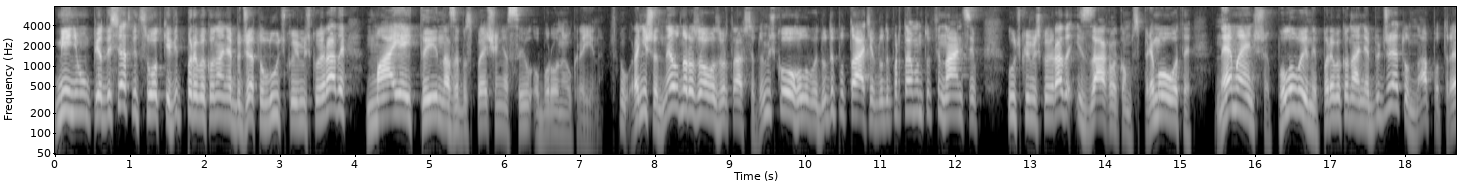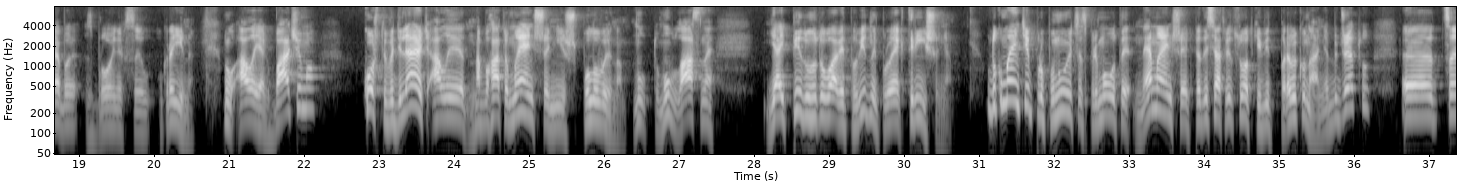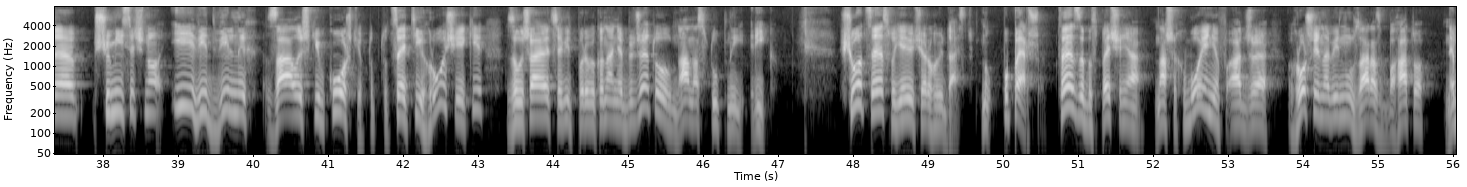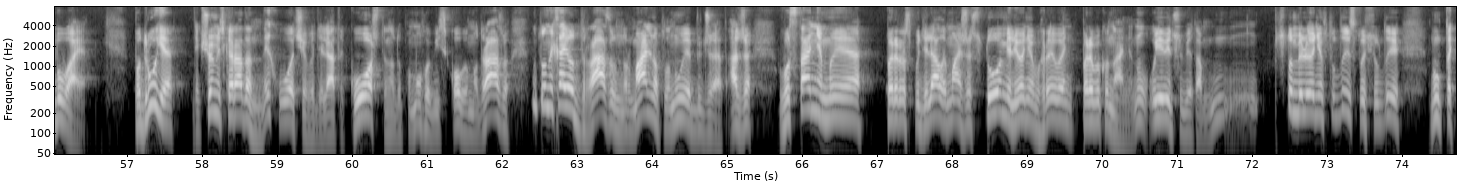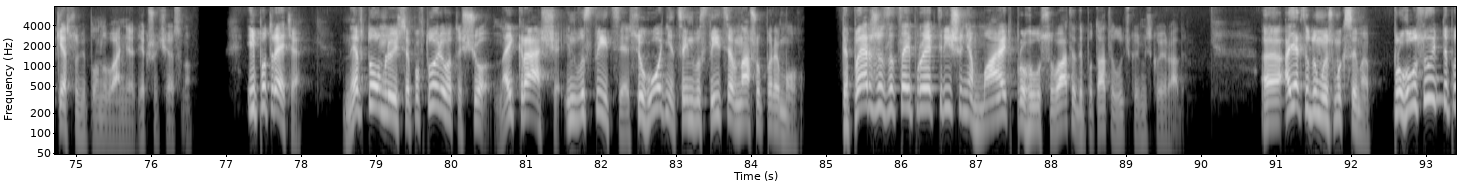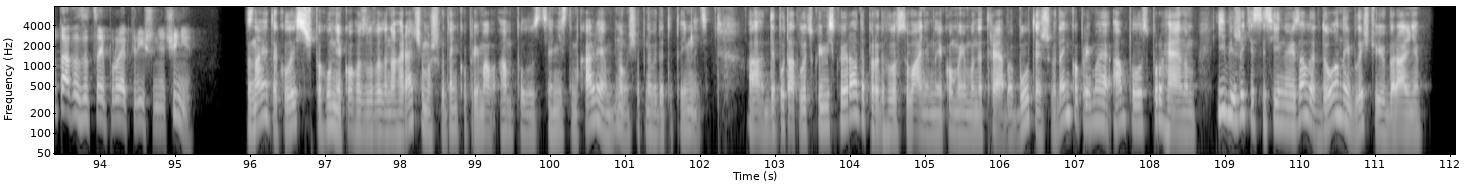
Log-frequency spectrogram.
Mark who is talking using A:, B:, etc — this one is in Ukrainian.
A: Мінімум 50% від перевиконання бюджету Луцької міської ради має йти на забезпечення сил оборони України. Ну раніше неодноразово звертався до міського голови, до депутатів, до департаменту фінансів Луцької міської ради із закликом спрямовувати не менше половини перевиконання бюджету на потреби збройних сил України. Ну але як бачимо, кошти виділяють, але набагато менше ніж половина. Ну тому, власне, я й підготував відповідний проект рішення. У документі пропонується спрямовувати не менше як 50% від перевиконання бюджету, е, це щомісячно, і від вільних залишків коштів. Тобто це ті гроші, які залишаються від перевиконання бюджету на наступний рік. Що це своєю чергою дасть? Ну, по-перше, це забезпечення наших воїнів, адже грошей на війну зараз багато не буває. По-друге, якщо міська рада не хоче виділяти кошти на допомогу військовим одразу, ну то нехай одразу нормально планує бюджет. Адже востаннє ми перерозподіляли майже 100 мільйонів гривень перевиконання. Ну, уявіть собі, там 100 мільйонів туди, 100 сюди. Ну, таке собі планування, якщо чесно. І по-третє, не втомлююся повторювати, що найкраща інвестиція сьогодні це інвестиція в нашу перемогу. Тепер же за цей проект рішення мають проголосувати депутати Луцької міської ради. Е, а як ти думаєш, Максиме, проголосують депутати за цей проект рішення чи ні?
B: Знаєте, колись шпигун, якого зловили на гарячому, швиденько приймав ампулу з ціаністим калієм, ну щоб не видати таємниць. А депутат Луцької міської ради перед голосуванням, на якому йому не треба бути, швиденько приймає ампулу з пургеном і біжить із сесійної зали до найближчої вбиральні.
